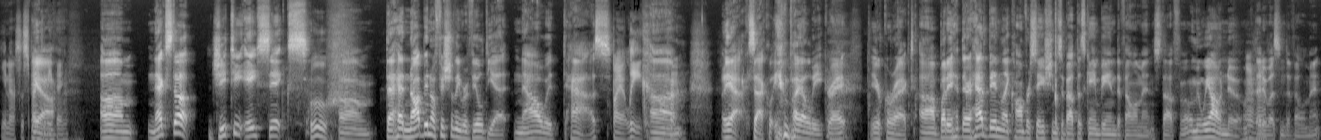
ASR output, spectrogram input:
you know, suspect Yeah. anything. um, next up, GTA 6. Ooh, Um, that had not been officially revealed yet. Now it has. by a leak. Um, yeah, exactly. By a leak, right? You're correct. Uh, but it, there had been like conversations about this game being in development and stuff. I mean, we all knew that Mhm. it was in development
